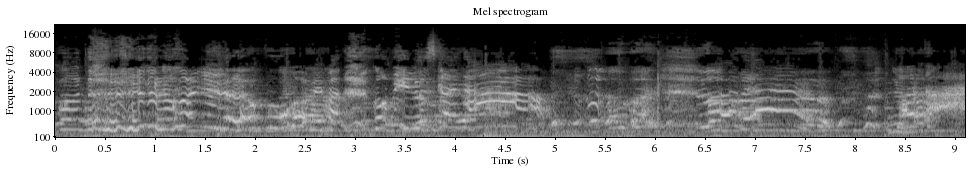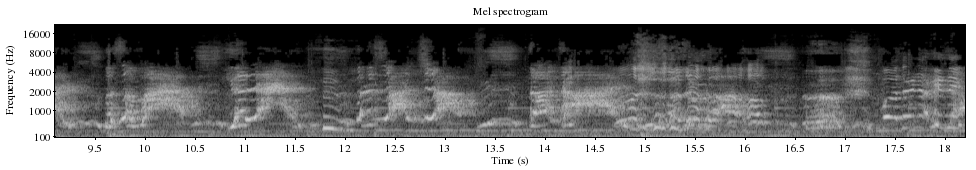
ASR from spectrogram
Father, tulungan niyo na lang po Father, narinig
